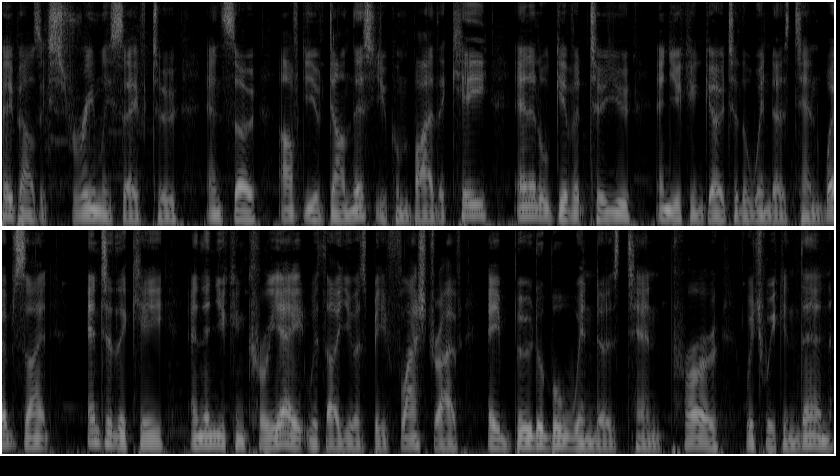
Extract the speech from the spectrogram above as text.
PayPal is extremely safe too. And so after you've done this, you can buy the key and it'll give it to you and you can go to the Windows 10 website, enter the key, and then you can create with our USB flash drive a bootable Windows 10 Pro, which we can then,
